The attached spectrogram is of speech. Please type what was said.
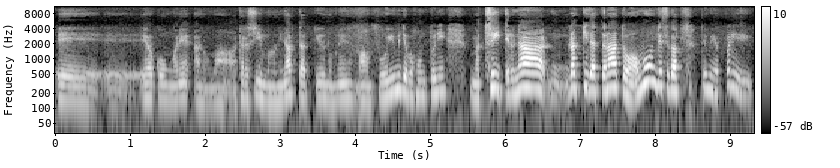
えー、エアコンがね、あの、まあ、新しいものになったっていうのもね、まあ、そういう意味では本当に、まあ、ついてるな、ラッキーだったなとは思うんですが、でもやっぱり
